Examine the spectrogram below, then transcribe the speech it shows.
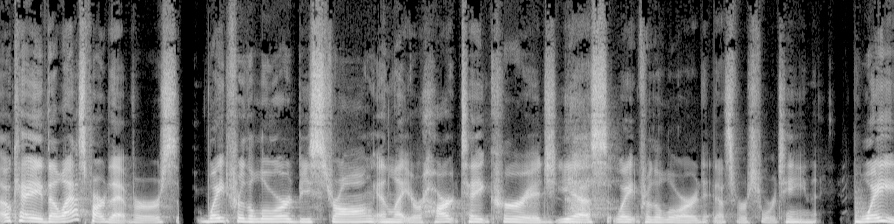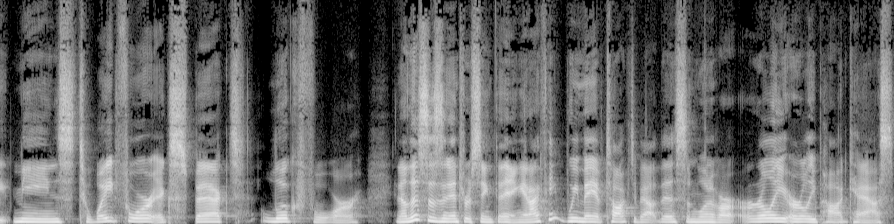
Okay, the last part of that verse wait for the Lord, be strong, and let your heart take courage. Yes, wait for the Lord. That's verse 14. Wait means to wait for, expect, look for. Now, this is an interesting thing, and I think we may have talked about this in one of our early, early podcasts.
